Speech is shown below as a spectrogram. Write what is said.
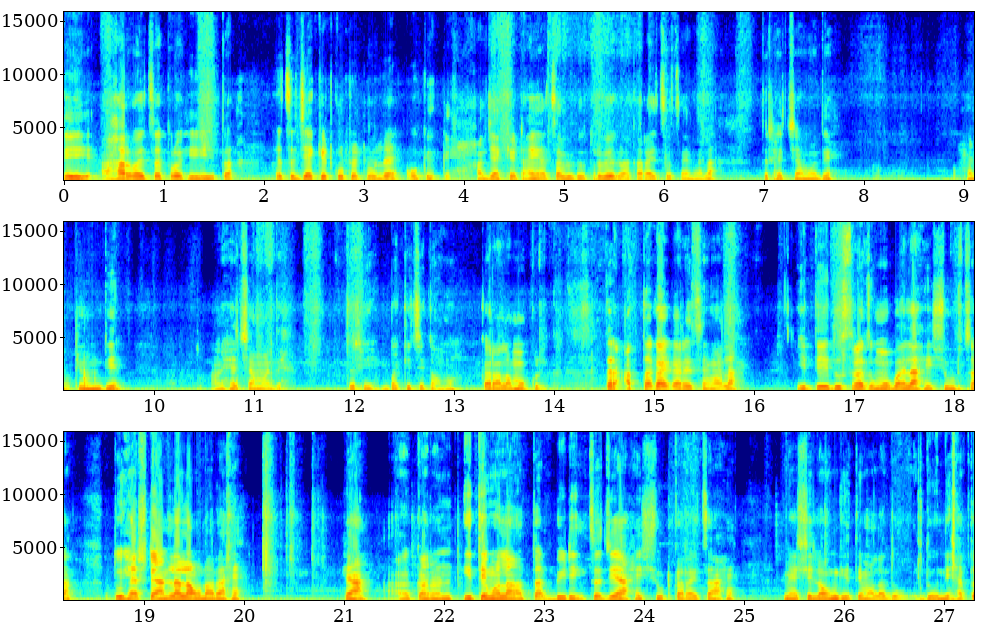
ते हरवायचं प्र हे येतं. ह्याचं जॅकेट कुठं ठेवलं आहे ओके ओके. हा जॅकेट आहे ह्याचा व्हिडिओ तर वेगळा करायचाच आहे मला. तर ह्याच्यामध्ये हा ठेवून देईन. आणि ह्याच्यामध्ये तर हे बाकीचे कामं करायला मोकळे. तर आत्ता काय करायचं आहे मला? इथे दुसरा जो मोबाईल आहे शूटचा तो ह्या स्टँडला लावणार आहे. ह्या कारण इथे मला आता बिडिंगचं जे आहे शूट करायचं आहे मी अशी लावून घेते मला दो दोन्ही हात.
